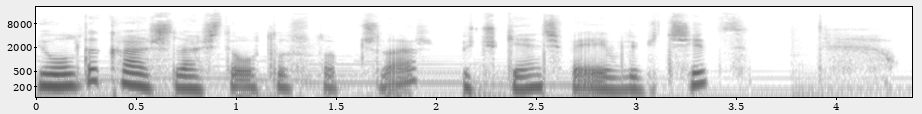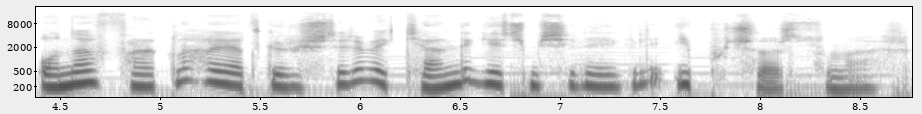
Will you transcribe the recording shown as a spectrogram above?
Yolda karşılaştığı otostopçular, üç genç ve evli bir çift, ona farklı hayat görüşleri ve kendi geçmişiyle ilgili ipuçları sunar.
